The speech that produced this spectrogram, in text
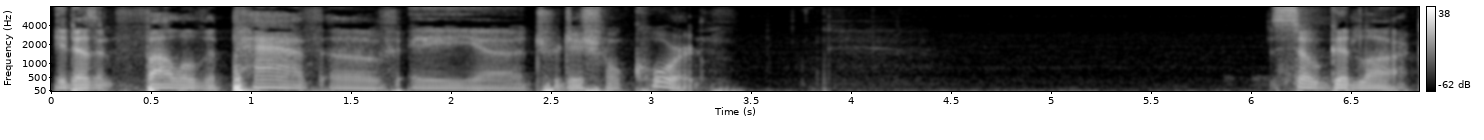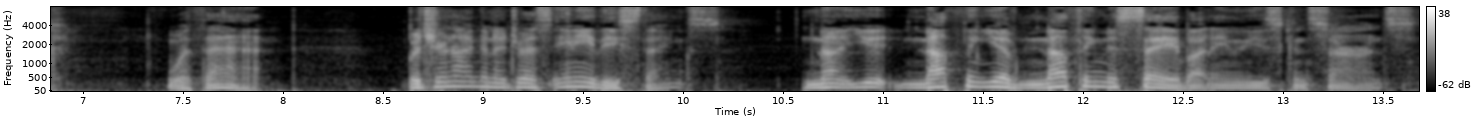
it doesn't follow the path of a uh, traditional court. So good luck with that. But you're not going to address any of these things. No, you nothing. You have nothing to say about any of these concerns.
